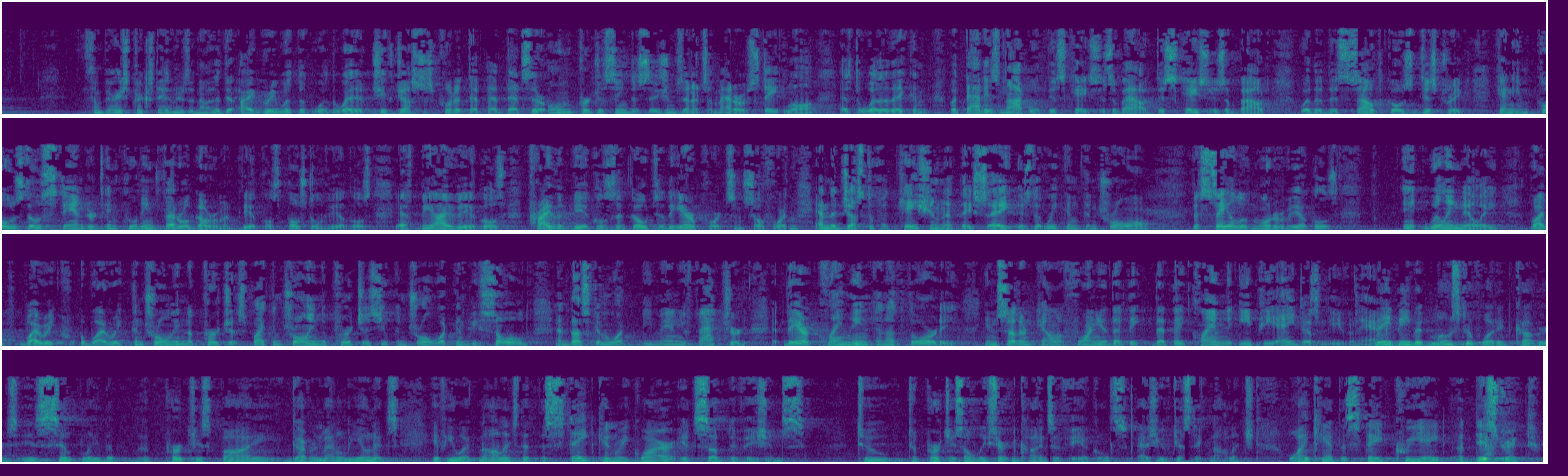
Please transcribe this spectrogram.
some very strict standards that no. I agree with the, with the way that Chief Justice put it, that, that that's their own purchasing decisions and it's a matter of state law as to whether they can, but that is not what this case is about. This case is about whether the South Coast District can impose those standards, including federal government vehicles, postal vehicles, FBI vehicles, private vehicles that go to the airports and so forth. And the justification that they say is that we can control the sale of motor vehicles willy-nilly by, by, by controlling the purchase. By controlling the purchase, you control what can be sold and thus can what be manufactured. They are claiming an authority in Southern California that they, that they claim the EPA doesn't even have. Maybe, but most of what it covers is simply the, the purchase by governmental units. If you acknowledge that the state can require its subdivisions, to, to purchase only certain kinds of vehicles, as you've just acknowledged. Why can't the state create a district,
